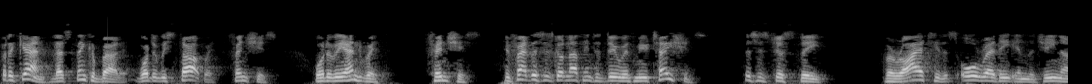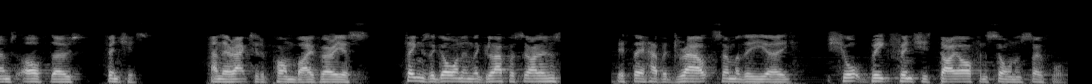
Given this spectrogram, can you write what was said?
But again, let's think about it. What do we start with? Finches. What do we end with? Finches. In fact, this has got nothing to do with mutations. This is just the variety that's already in the genomes of those finches. And they're acted upon by various things that go on in the Galapagos Islands. If they have a drought, some of the uh, short-beaked finches die off and so on and so forth.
